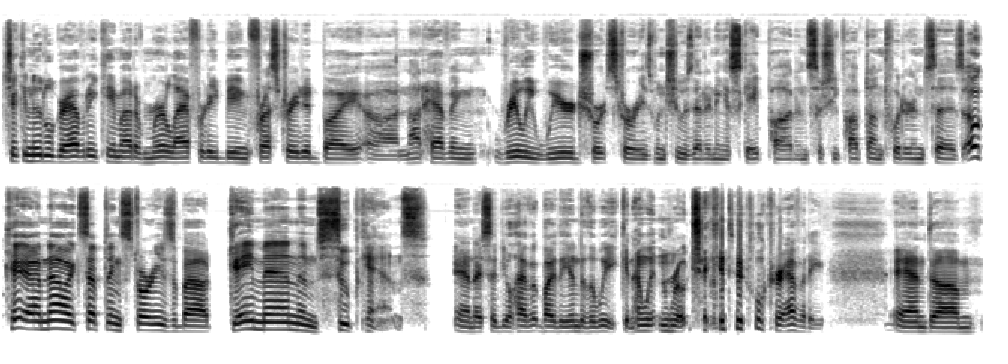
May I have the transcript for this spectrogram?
Chicken Noodle Gravity came out of Mur Lafferty being frustrated by uh, not having really weird short stories when she was editing Escape Pod, and so she popped on Twitter and says, "Okay, I'm now accepting stories about gay men and soup cans." And I said, "You'll have it by the end of the week." And I went and wrote Chicken Noodle Gravity, and um,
